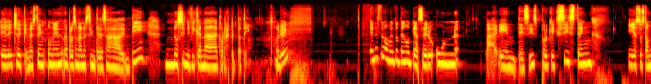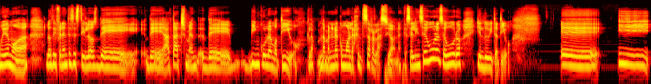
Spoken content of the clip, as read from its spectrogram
el hecho de que no esté, una, persona no esté interesada en ti no significa nada con respecto a ti. ¿Ok? En este momento tengo que hacer un paréntesis porque existen, y esto está muy de moda, los diferentes estilos de, de attachment, de vínculo emotivo, la, manera como la gente se relaciona, que es el inseguro, el seguro y el dubitativo. Eh, y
